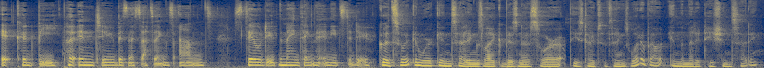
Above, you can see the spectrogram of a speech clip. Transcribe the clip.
it could be put into business settings and still do the main thing that it needs to do. Good. So it can work in settings like business or these types of things. What about in the meditation setting?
